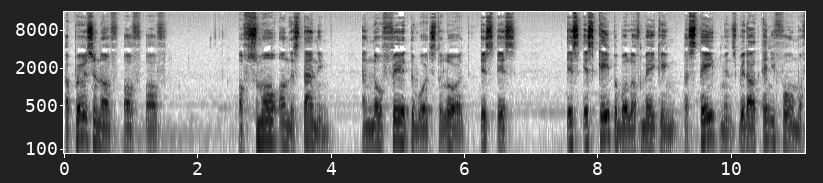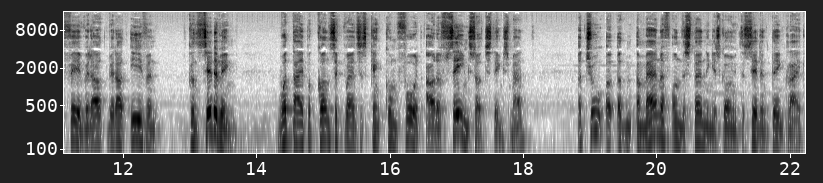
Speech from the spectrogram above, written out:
a person of of of of small understanding and no fear towards the Lord is is is, is capable of making a statements without any form of fear, without without even considering what type of consequences can come forth out of saying such things, man. A true a, a, a man of understanding is going to sit and think like,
